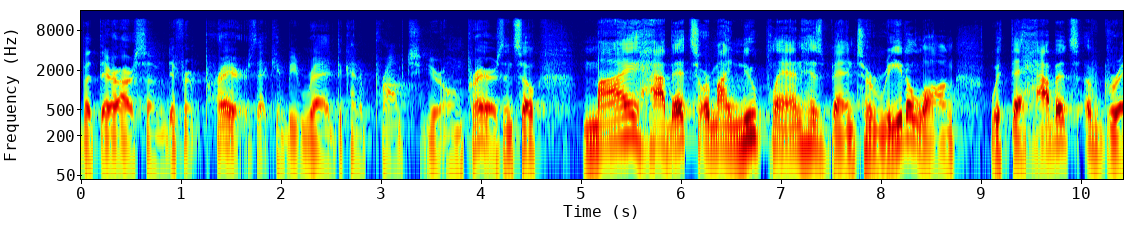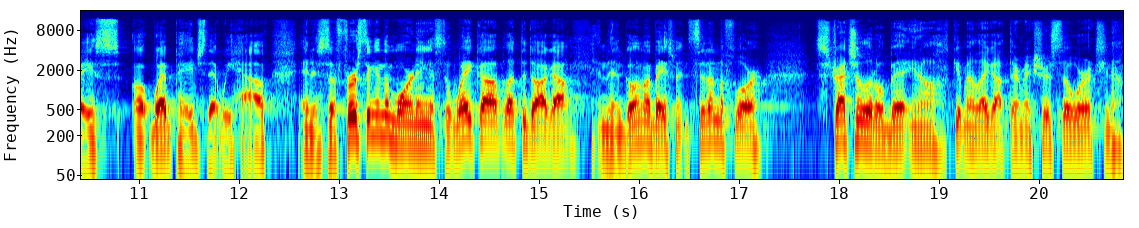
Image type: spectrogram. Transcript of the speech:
but there are some different prayers that can be read to kind of prompt your own prayers. And so my habits or my new plan has been to read along with the Habits of Grace uh, webpage that we have. And it's the first thing in the morning, it's to wake up, let the dog out, and then go in my basement and sit on the floor, stretch a little bit, you know, get my leg out there, make sure it still works, you know.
